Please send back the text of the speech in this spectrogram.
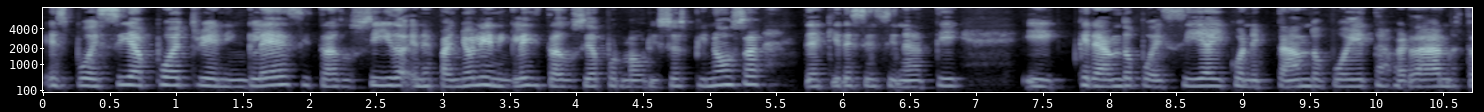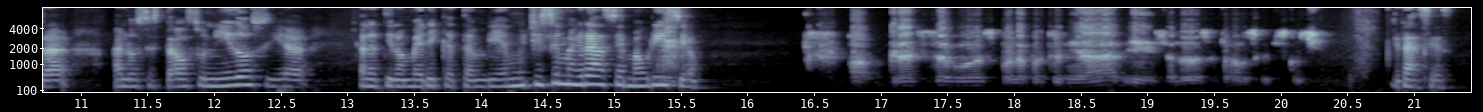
Es poesía, poetry en inglés y traducida en español y en inglés y traducida por Mauricio Espinosa de aquí de Cincinnati y creando poesía y conectando poetas, ¿verdad? A, nuestra, a los Estados Unidos y a, Latinoamérica también. Muchísimas gracias, Mauricio. Oh, gracias a vos por la oportunidad y saludos a todos los que te escuchan. Gracias.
